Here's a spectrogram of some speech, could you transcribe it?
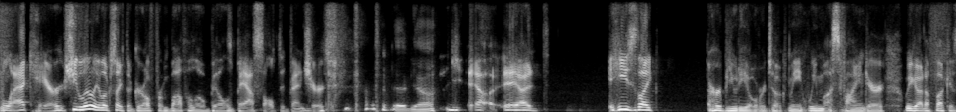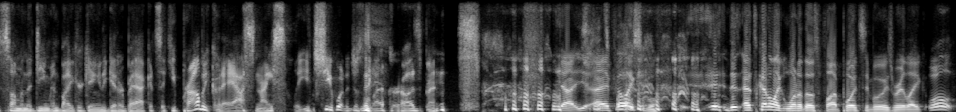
black hair. She literally looks like the girl from Buffalo Bill's Bath Salt Adventure. Yeah. Yeah, and he's like, her beauty overtook me. We must find her. We gotta fucking summon the demon biker gang to get her back. It's like you probably could have asked nicely, and she would have just left her husband. yeah, yeah I It's feel possible. like it, it, that's kind of like one of those plot points in movies where you're like, well,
